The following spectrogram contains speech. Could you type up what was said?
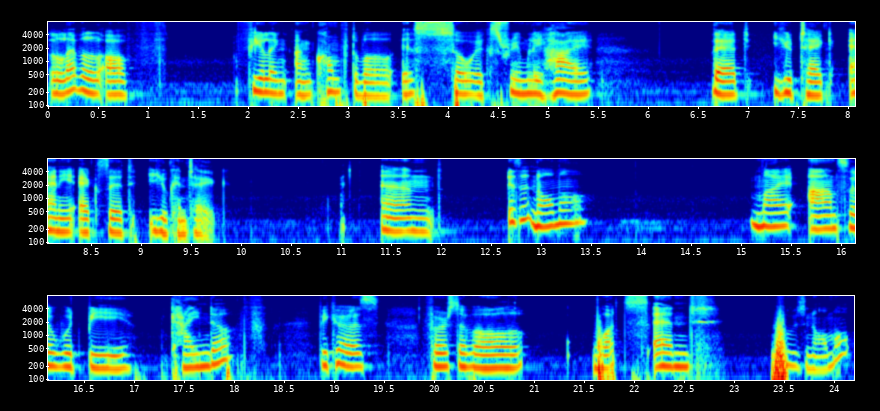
level of feeling uncomfortable is so extremely high that you take any exit you can take. And is it normal? My answer would be kind of, because first of all, what's and who's normal?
